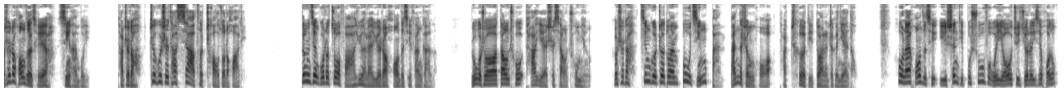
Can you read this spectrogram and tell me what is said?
时的黄子琪啊，心寒不已，他知道这会是他下次炒作的话题。邓建国的做法越来越让黄子琪反感了。如果说当初他也是想出名，可是呢，经过这段布景板般的生活，他彻底断了这个念头。后来，黄子琪以身体不舒服为由拒绝了一些活动。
